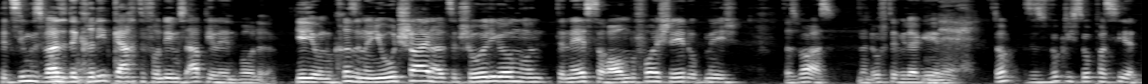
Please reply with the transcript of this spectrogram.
Beziehungsweise der Kreditkarte, von dem es abgelehnt wurde. Hier, Junge, du kriegst einen Jodschein als Entschuldigung und der nächste Raum bevorsteht und mich. Das war's. Dann durfte er wieder gehen. Nee. Doch, es ist wirklich so passiert.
